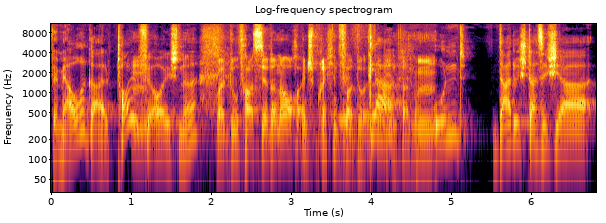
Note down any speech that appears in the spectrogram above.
wäre mir auch egal. Mhm. Toll für euch, ne? Weil du hast ja dann auch entsprechend verdient Klar. Mhm. Und dadurch, dass ich ja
